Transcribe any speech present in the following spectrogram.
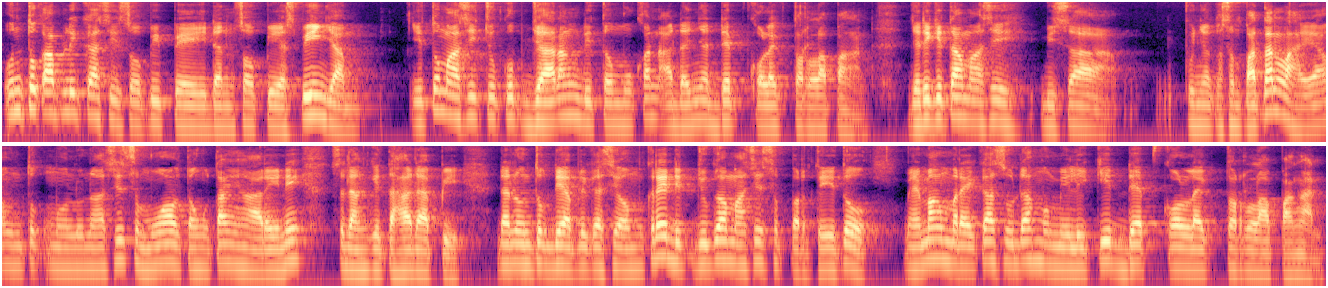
Untuk aplikasi Shopee Pay dan Shopee S Pinjam itu masih cukup jarang ditemukan adanya debt collector lapangan. Jadi kita masih bisa punya kesempatan lah ya untuk melunasi semua utang-utang yang hari ini sedang kita hadapi. Dan untuk di aplikasi Home Credit juga masih seperti itu. Memang mereka sudah memiliki debt collector lapangan.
